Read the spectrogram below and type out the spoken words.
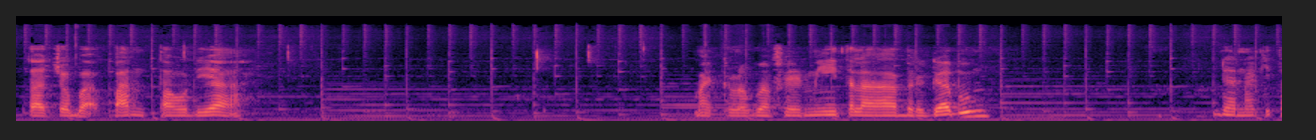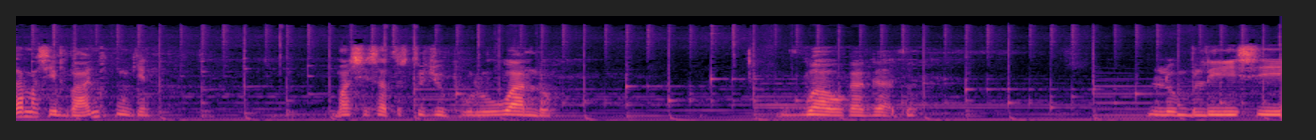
Kita coba pantau dia. Michael Obafemi telah bergabung. Dana kita masih banyak mungkin. Masih 170-an loh wow kagak tuh. Belum beli si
